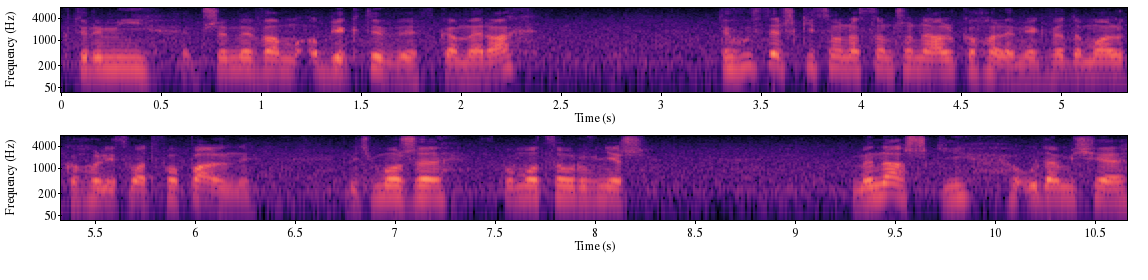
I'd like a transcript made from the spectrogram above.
którymi przemywam obiektywy w kamerach. Te chusteczki są nasączone alkoholem. Jak wiadomo, alkohol jest łatwopalny. Być może z pomocą również menażki uda mi się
